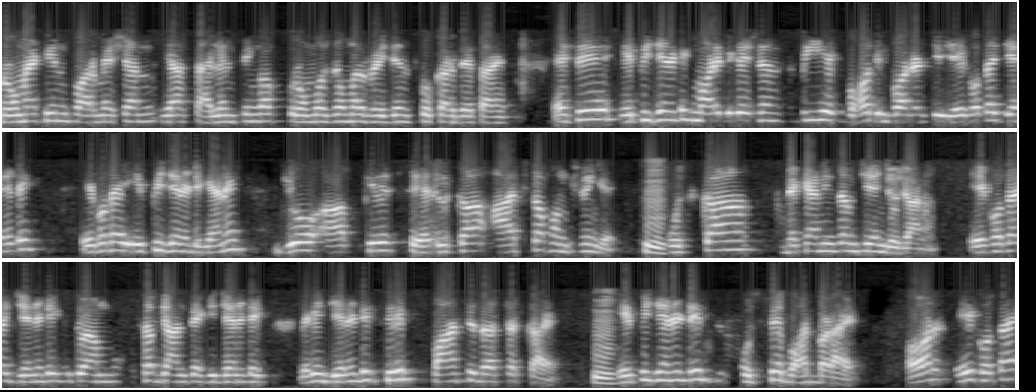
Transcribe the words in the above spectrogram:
क्रोमेटिन फॉर्मेशन या साइलेंसिंग ऑफ़ क्रोमोजोमल रीजन को कर देता है। ऐसे एपीजेनेटिक मॉडिफिकेशन भी एक बहुत इंपॉर्टेंट चीज़ है। एक होता है जेनेटिक एक होता है एपीजेनेटिक यानी जो आपके सेल का आज का फंक्शनिंग है हम्म। उसका मैकेनिज्म चेंज हो जाना। एक होता है जेनेटिक तो हम सब जानते हैं कि जेनेटिक लेकिन जेनेटिक सिर्फ़ पाँच से दस तक का है। एपीजेनेटिक हम्म। उससे बहुत बड़ा है। और एक होता है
